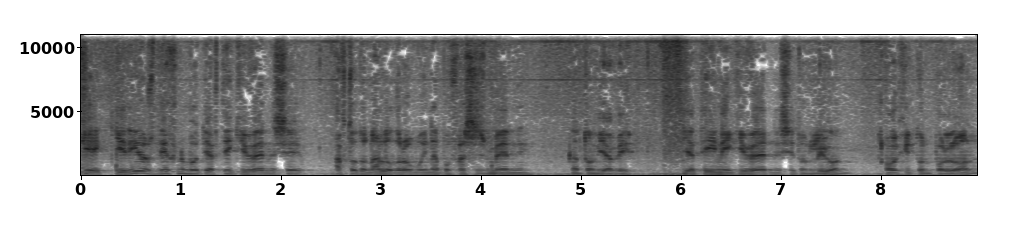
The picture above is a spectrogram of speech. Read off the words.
Και κυρίως δείχνουμε ότι αυτή η κυβέρνηση αυτόν τον άλλο δρόμο είναι αποφασισμένη να τον διαβεί. Γιατί είναι η κυβέρνηση των λίγων, όχι των πολλών.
